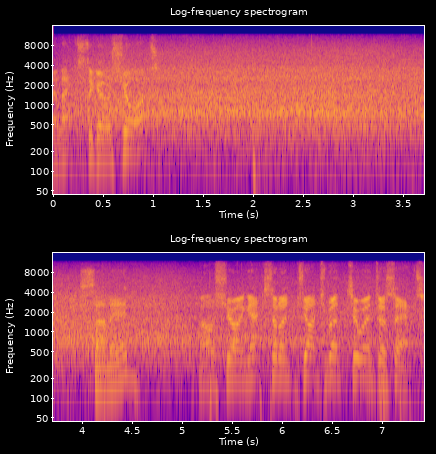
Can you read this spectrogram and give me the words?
Elects to go short. Samed. Well, showing excellent judgment to intercept.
